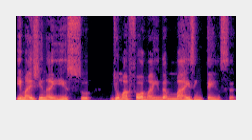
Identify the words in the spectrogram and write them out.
Imagina isso de uma forma ainda mais intensa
